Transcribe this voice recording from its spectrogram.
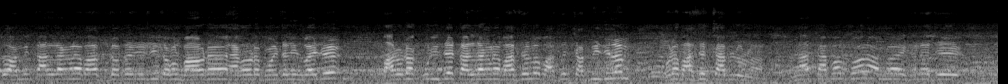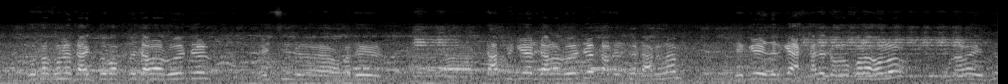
তো আমি তালডাংলা বাস যথারীতি তখন বারোটা, এগারোটা পঁয়তাল্লিশ বাজে। বারোটা কুড়িতে তালডাংরা বাস এলো বাসে চাপিয়ে দিলাম ওরা বাসে চাপলো না। না চাপার পর আমরা এখানে যে প্রশাসনের দায়িত্বপ্রাপ্ত যারা রয়েছে এই আমাদের ট্রাফিকের যারা রয়েছে তাদেরকে ডাকলাম ডেকে এদেরকে এক কাজে জড়ো করা হলো। ওনারা এসে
